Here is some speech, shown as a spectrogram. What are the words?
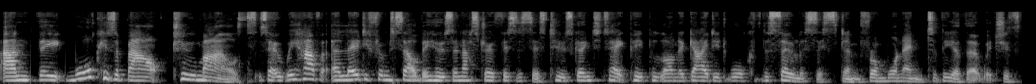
And the walk is about two miles. So, we have a lady from Selby who's an astrophysicist who's going to take people on a guided walk of the solar system from one end to the other, which is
